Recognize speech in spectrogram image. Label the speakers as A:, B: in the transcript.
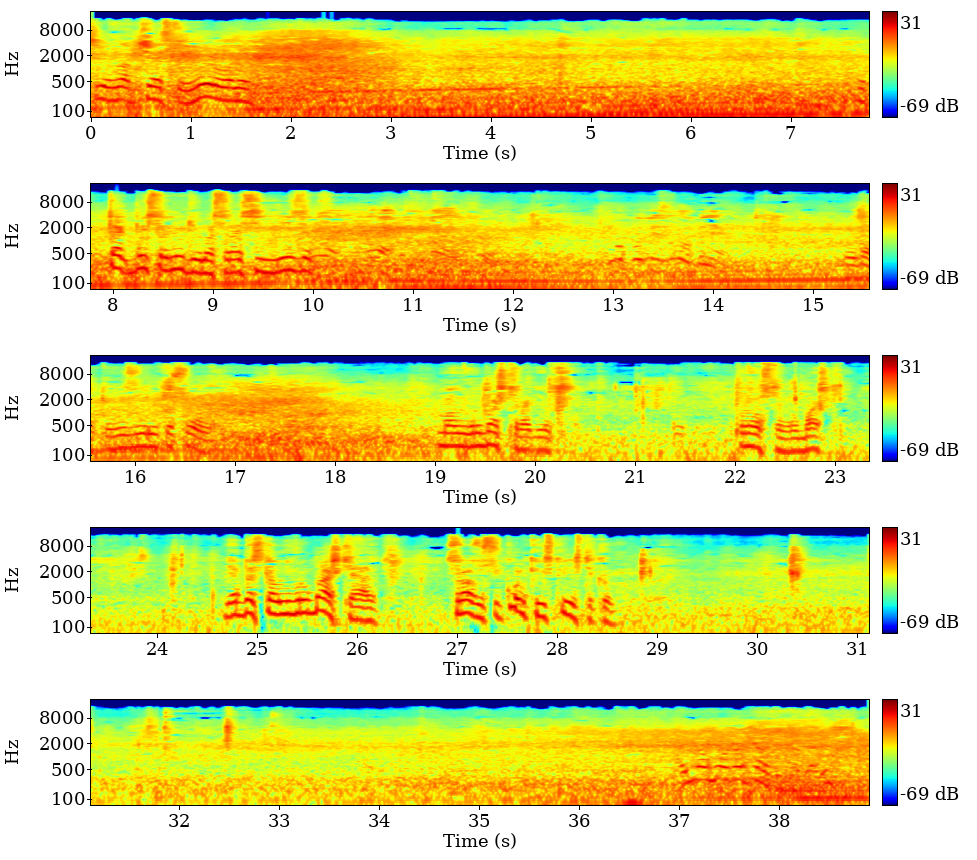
A: Все запчасти вырваны. Вот так быстро люди у нас в России ездят.
B: Ему повезло, блин.
A: Ну да, повезло не то слово. Малый в рубашке родился. Просто в рубашке. Я бы даже сказал не в рубашке, а сразу с иконкой и с крестиком.
C: 哎呀，我这电视这边的。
